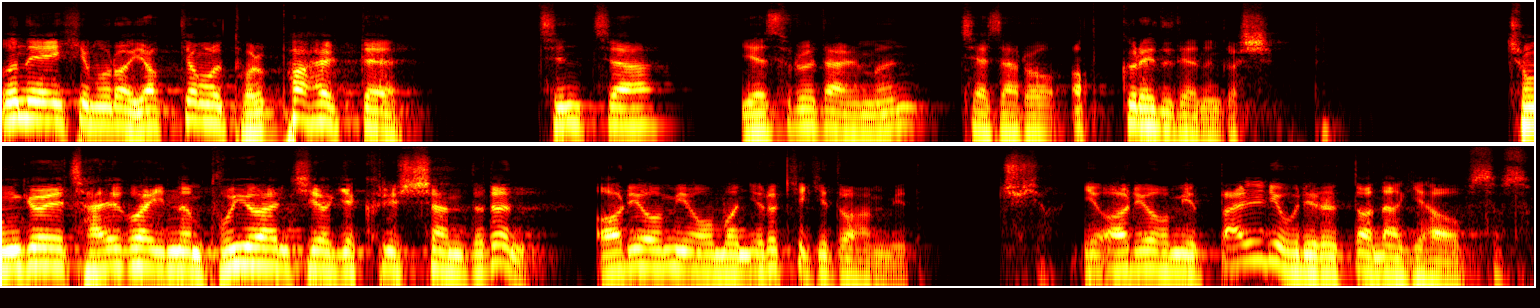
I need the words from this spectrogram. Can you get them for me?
은혜의 힘으로 역경을 돌파할 때 진짜 예수를 닮은 제자로 업그레이드 되는 것입니다. 종교의 자유가 있는 부유한 지역의 크리스천들은 어려움이 오면 이렇게 기도합니다. 주여, 이 어려움이 빨리 우리를 떠나게 하옵소서.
